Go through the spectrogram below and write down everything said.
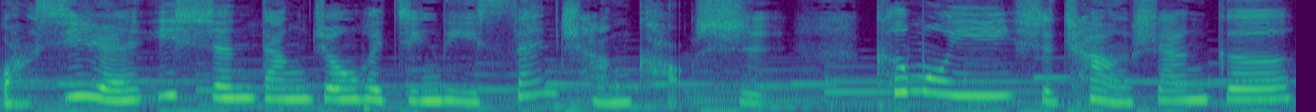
广西人一生当中会经历三场考试，科目一是唱山歌，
